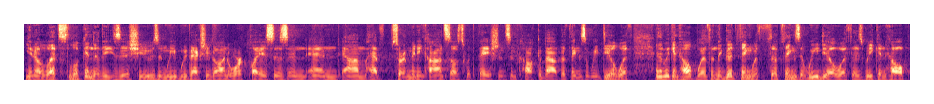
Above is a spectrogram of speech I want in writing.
you know, let's look into these issues. And we, we've actually gone to workplaces and, and um, have sort of mini consults with patients and talk about the things that we deal with and we can help with. And the good thing with the things that we deal with is we can help,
